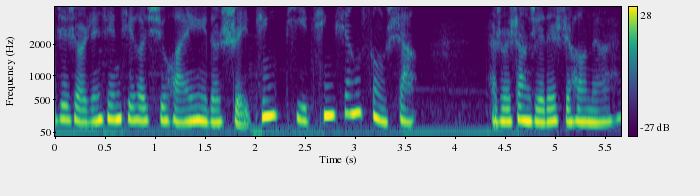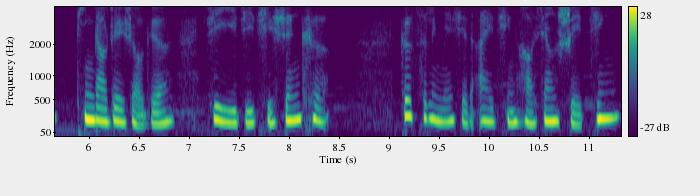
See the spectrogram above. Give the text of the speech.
这首任贤齐和徐怀钰的《水晶替清香》送上。他说，上学的时候呢，听到这首歌，记忆极其深刻。歌词里面写的爱情好像水晶，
